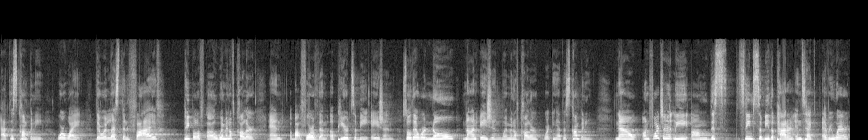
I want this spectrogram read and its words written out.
at this company were white. There were less than five people of, uh, women of color, and about four of them appeared to be Asian. So there were no non-Asian women of color working at this company. Now, unfortunately, um, this seems to be the pattern in tech everywhere.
